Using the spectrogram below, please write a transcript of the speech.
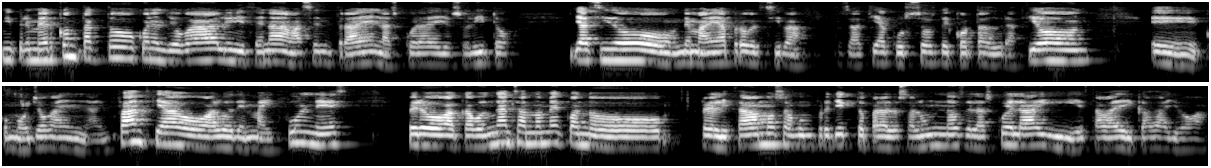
Mi primer contacto con el yoga lo inicié nada más entrar en la escuela de yo solito. Ya ha sido de manera progresiva. Hacía cursos de corta duración, eh, como yoga en la infancia o algo de mindfulness, pero acabó enganchándome cuando realizábamos algún proyecto para los alumnos de la escuela y estaba dedicado a yoga.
